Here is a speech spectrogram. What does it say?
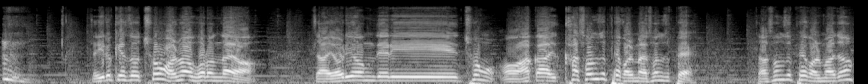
자, 이렇게 해서 총 얼마 벌었나요? 자, 여리형 대리 총, 어, 아까 카 선수팩 얼마야, 선수팩? 자, 선수팩 얼마죠?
